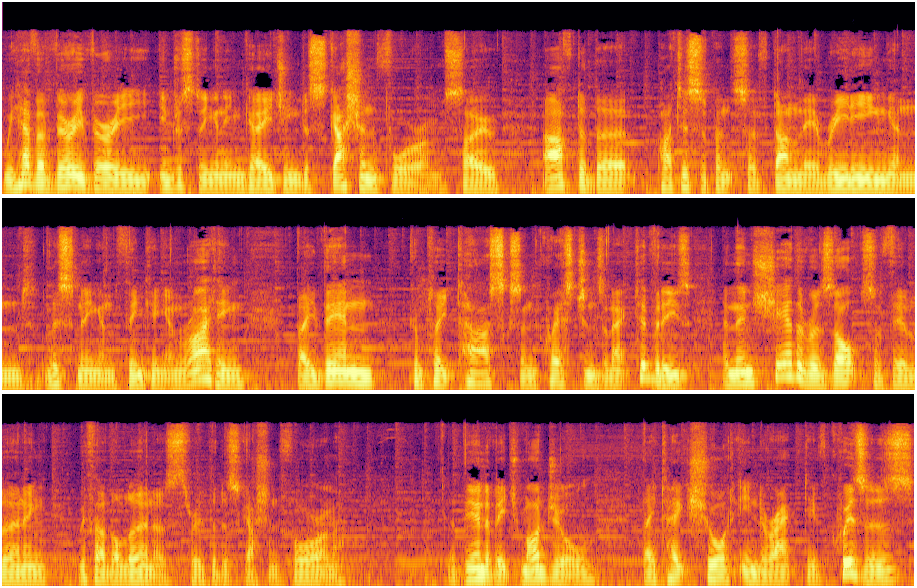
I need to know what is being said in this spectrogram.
we have a very, very interesting and engaging discussion forum. So after the participants have done their reading and listening and thinking and writing, they then complete tasks and questions and activities and then share the results of their learning with other learners through the discussion forum. At the end of each module, they take short interactive quizzes.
